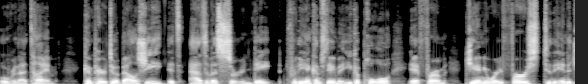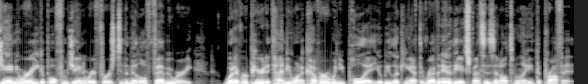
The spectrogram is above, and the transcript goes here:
over that time. Compared to a balance sheet, it's as of a certain date. For the income statement, you could pull it from January 1st to the end of January. You could pull from January 1st to the middle of February. Whatever period of time you want to cover, when you pull it, you'll be looking at the revenue, the expenses, and ultimately the profit.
